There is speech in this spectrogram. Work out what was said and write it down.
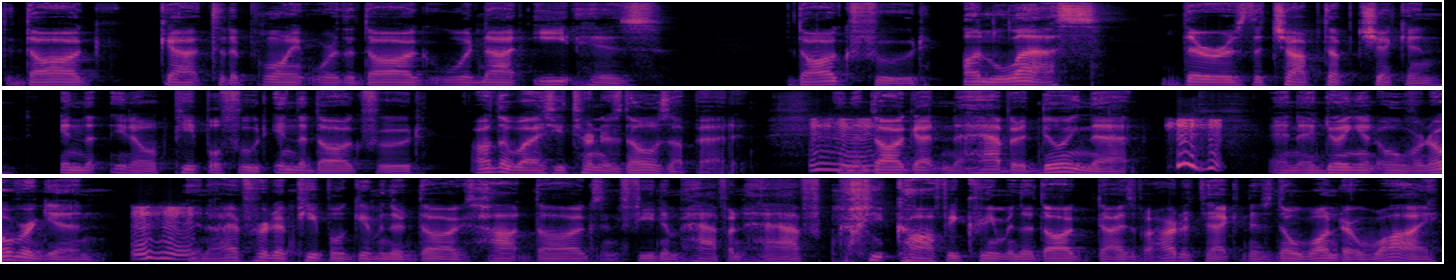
the dog got to the point where the dog would not eat his dog food unless there is the chopped up chicken in the you know people food in the dog food. Otherwise, he turned his nose up at it, and the Mhm. dog got in the habit of doing that, and then doing it over and over again. Mhm. And I've heard of people giving their dogs hot dogs and feed them half and half coffee cream, and the dog dies of a heart attack, and there's no wonder why.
